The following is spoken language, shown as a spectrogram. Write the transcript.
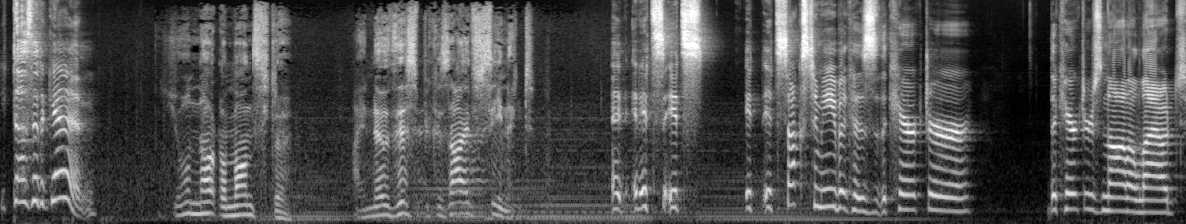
He does it again. You're not a monster. I know this because I've seen it. and, and it's it's it, it sucks to me because the character the character's not allowed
